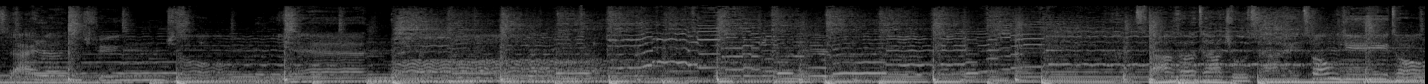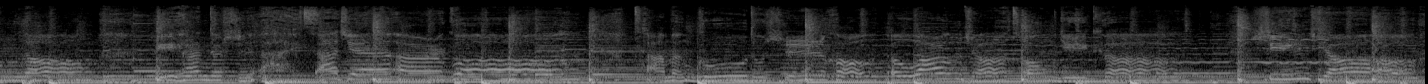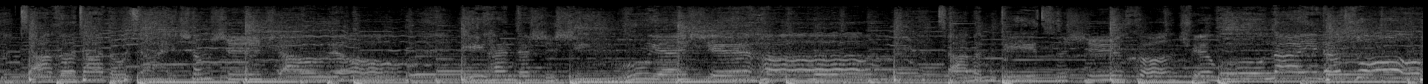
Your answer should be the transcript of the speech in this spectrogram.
在人群中淹没他和她住在同一栋楼。遗憾的是爱擦肩而过。他们孤独时候愿邂逅，他们彼此适合，却无奈的错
